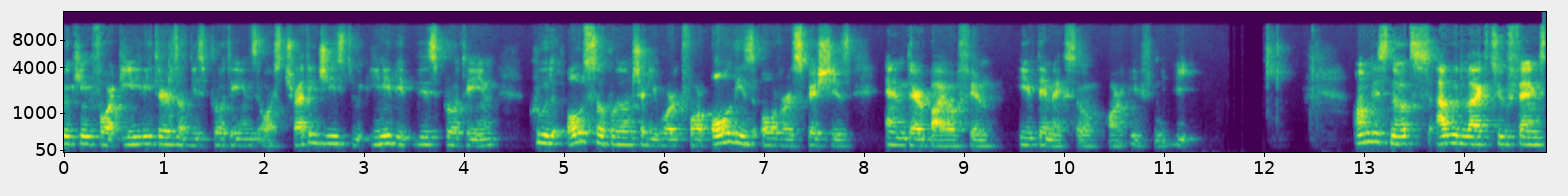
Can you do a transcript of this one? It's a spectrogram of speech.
looking for inhibitors of these proteins or strategies to inhibit this protein could also potentially work for all these other species and their biofilm if they make so or if need be. On this note, I would like to thank,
